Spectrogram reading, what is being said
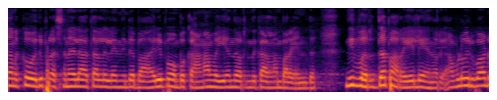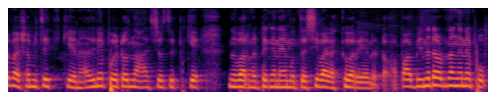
നിനക്ക് ഒരു പ്രശ്നമില്ലാത്ത ആളല്ലേ നിന്റെ ഭാര്യ പോകുമ്പോൾ കാണാൻ വയ്യെന്ന് പറയുന്നത് കള്ളം പറയുന്നത് നീ വെറുതെ പറയലേ എന്നറിയും അവൾ ഒരുപാട് വിഷമിച്ചിരിക്കുകയാണ്. അതിനെ പോയിട്ടൊന്ന് ആശ്വസിപ്പിക്കുക എന്ന് പറഞ്ഞിട്ട് ഇങ്ങനെ മുത്തശ്ശി വഴക്ക് പറയാൻ കേട്ടോ. അപ്പോൾ അഭിന്നിട്ട് അവിടുന്ന് അങ്ങനെ പോവും.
